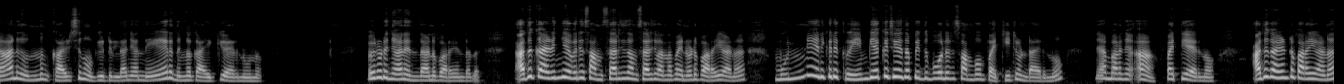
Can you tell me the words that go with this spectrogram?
ഞാനിതൊന്നും കഴിച്ച് നോക്കിയിട്ടില്ല. ഞാൻ നേരെ നിങ്ങൾക്ക് അയക്കുമായിരുന്നു എന്ന്. ഇവരോട് ഞാൻ എന്താണ് പറയേണ്ടത്? അത് കഴിഞ്ഞ് ഇവർ സംസാരിച്ച് സംസാരിച്ച് വന്നപ്പോൾ എന്നോട് പറയുകയാണ് മുന്നേ എനിക്കൊരു ക്രീം കേക്ക് ചെയ്തപ്പോൾ ഇതുപോലൊരു സംഭവം പറ്റിയിട്ടുണ്ടായിരുന്നു. ഞാൻ പറഞ്ഞു ആ പറ്റിയായിരുന്നോ? അത് കഴിഞ്ഞിട്ട് പറയുകയാണ്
